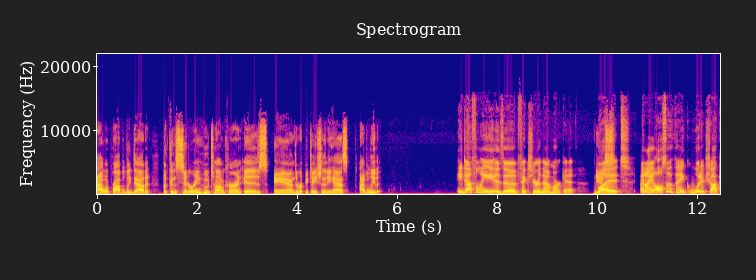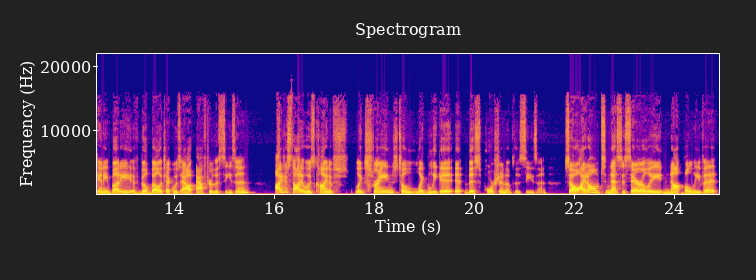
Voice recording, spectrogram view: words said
I would probably doubt it. But considering who Tom Curran is and the reputation that he has, I believe it. He definitely is a fixture in that market. Yes. But and I also think would it shock anybody if Bill Belichick was out after the season? I just thought it was kind of like strange to like leak it at this portion of the season. So I don't necessarily not believe it.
